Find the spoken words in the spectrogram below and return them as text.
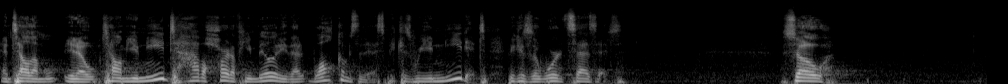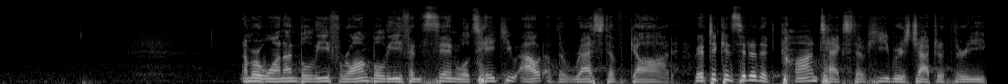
and tell them, you know, tell them you need to have a heart of humility that welcomes this because we need it because the word says it. So, Number one, unbelief, wrong belief, and sin will take you out of the rest of God. We have to consider the context of Hebrews chapter 3,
